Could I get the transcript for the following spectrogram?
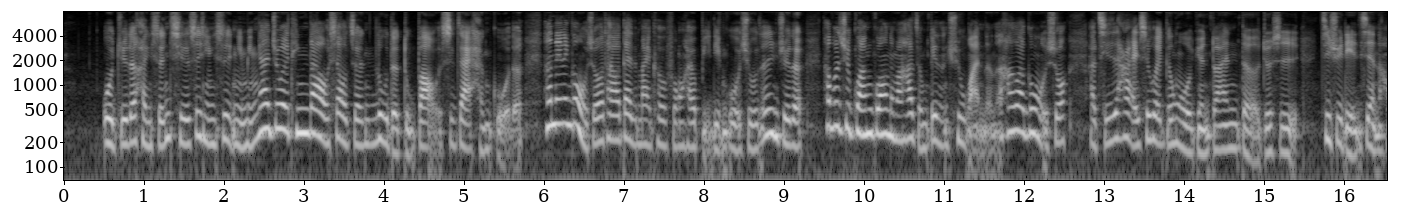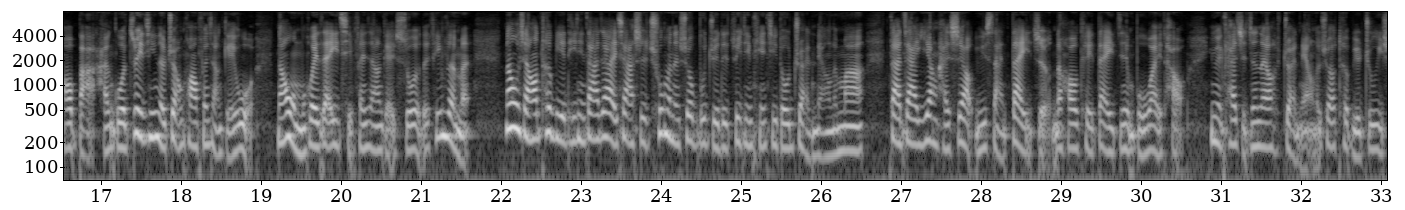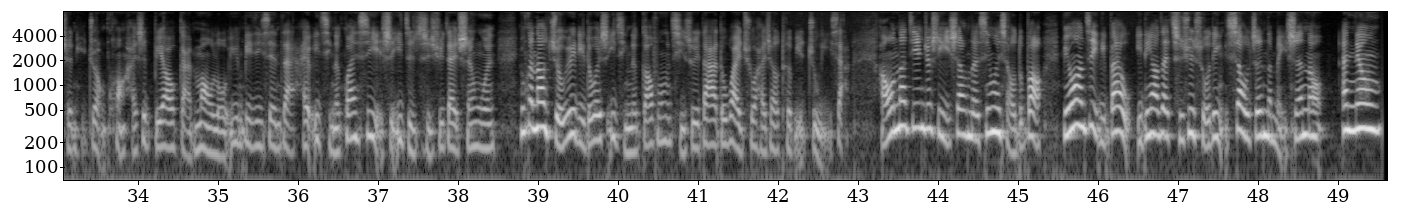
我觉得很神奇的事情是，你们应该就会听到孝真录的读报是在韩国的。他那天跟我说，他要带着麦克风还有笔电过去。我真的觉得他不是去观光的吗？他怎么变成去玩的呢？他后来跟我说啊，其实他还是会跟我远端的，就是继续连线，然后把韩国最新的状况分享给我，然后我们会在一起分享给所有的听粉们。那我想要特别提醒大家一下，是出门的时候不觉得最近天气都转凉了吗？大家一样还是要雨伞带着，然后可以带一件薄外套，因为开始真的要转凉了，需要特别注意身体状况，还是不要感冒喽。因为毕竟现在还有疫情的关系，也是一直持续在升温，有可能到九月底都会是疫情的高峰期，所以大家都外出还是要特别注意一下。好，那今天就是以上的新闻小读报，别忘记礼拜五一定要再持续锁定孝真的美声哦，安妞。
